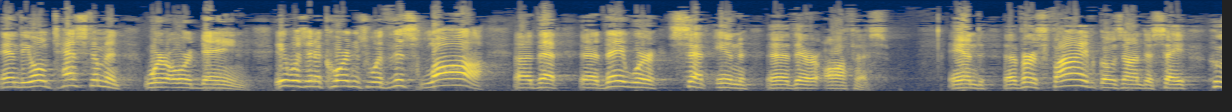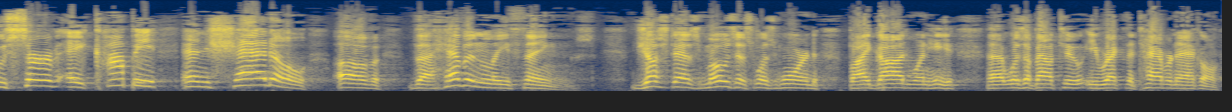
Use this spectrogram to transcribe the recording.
and the Old Testament were ordained. It was in accordance with this law uh, that uh, they were set in uh, their office. And uh, verse 5 goes on to say, who serve a copy and shadow of the heavenly things. Just as Moses was warned by God when he uh, was about to erect the tabernacle.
